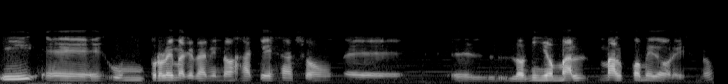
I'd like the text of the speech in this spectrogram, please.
y eh, un problema que también nos aqueja son los niños mal, mal comedores, ¿no?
